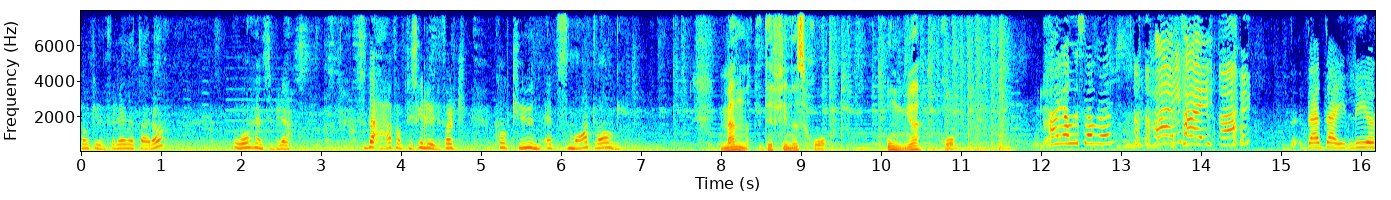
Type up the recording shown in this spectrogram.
kalkunfilet dette her òg. Og hønsefilet. Så det er faktisk å lure folk. Kalkun, et smart valg. Men det finnes håp. Unge håp. Hei, alle sammen. Hei, hei, hei. Det er deilig å,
